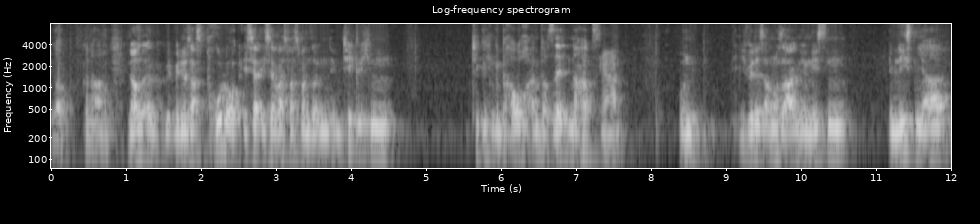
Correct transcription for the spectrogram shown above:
ja, keine Ahnung. Genau, äh, wenn du sagst, Prolog ist ja, ist ja was, was man so im, im täglichen, täglichen Gebrauch einfach seltener hat. Ja. Und ich würde jetzt auch noch sagen, im nächsten, im nächsten Jahr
